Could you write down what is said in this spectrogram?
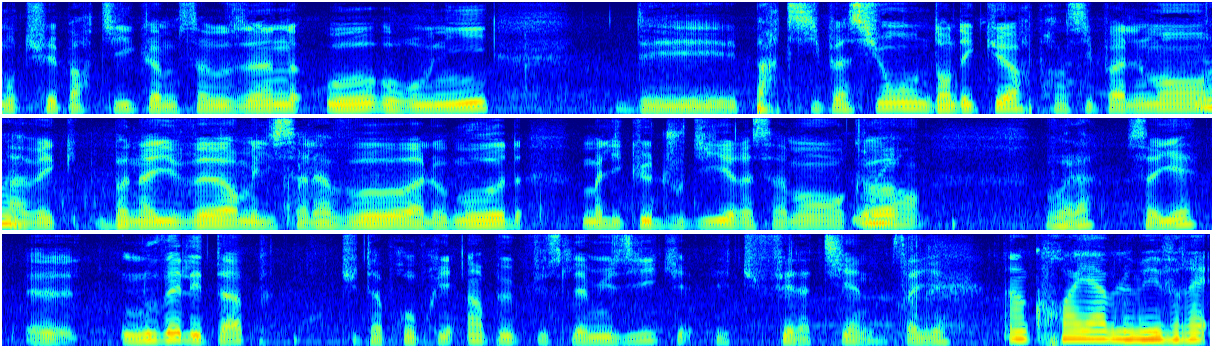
dont tu fais partie, comme Thousand, O, Rooney, des participations dans des chœurs principalement, Ouais. avec Bon Iver, Mélissa Lavo, Allo Maud, Malike Judy récemment encore. Voilà, ça y est, euh, nouvelle étape. Tu t'appropries un peu plus la musique et tu fais la tienne, ça y est. Incroyable mais vrai.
